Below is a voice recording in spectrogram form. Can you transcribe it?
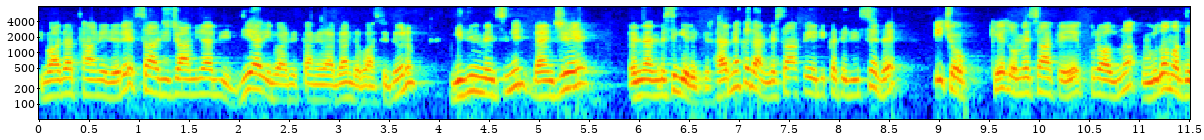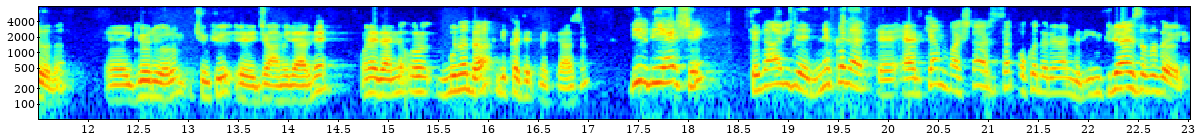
ibadethanelere sadece camiler değil diğer ibadethanelerden de bahsediyorum. Gidilmesinin bence önlenmesi gerekir. Her ne kadar mesafeye dikkat edilse de birçok kez o mesafeye kuralına uygulamadığını e, görüyorum. Çünkü e, camilerde o nedenle o, buna da dikkat etmek lazım. Bir diğer şey tedavide ne kadar e, erken başlarsak o kadar önemlidir. İnfluenza'da da öyle.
